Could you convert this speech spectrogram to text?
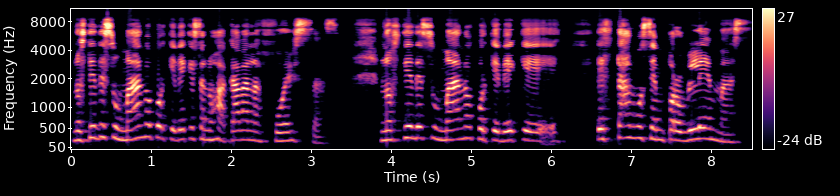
Nos tiende su mano porque ve que se nos acaban las fuerzas. Nos tiende su mano porque ve que estamos en problemas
